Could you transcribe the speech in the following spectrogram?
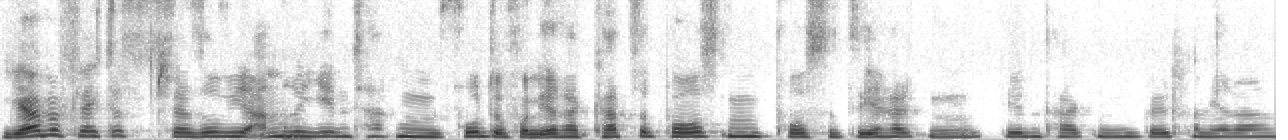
Ja, aber vielleicht ist es ja so, wie andere hm. jeden Tag ein Foto von ihrer Katze posten, postet sie halt jeden Tag ein Bild von ihrer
